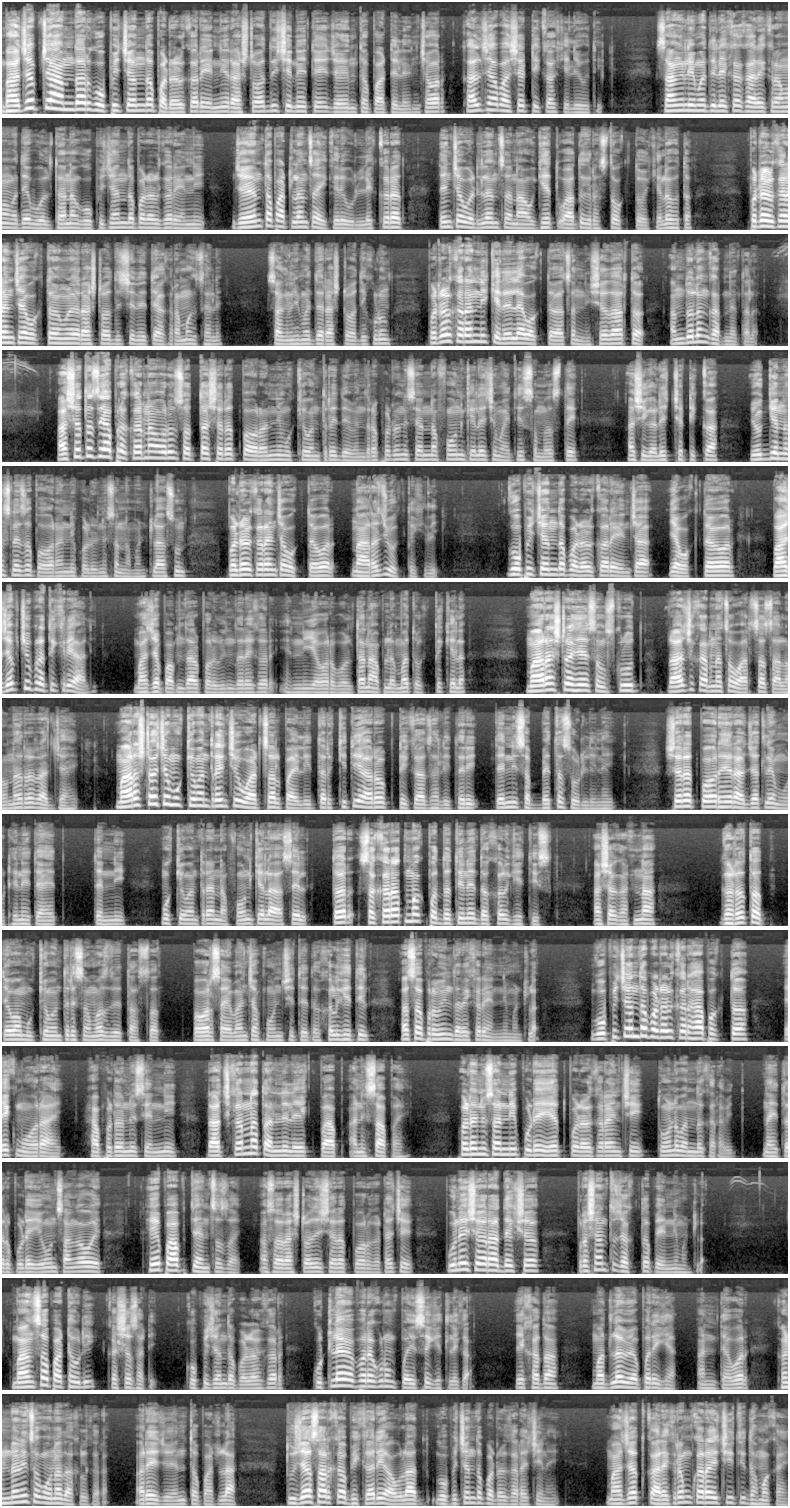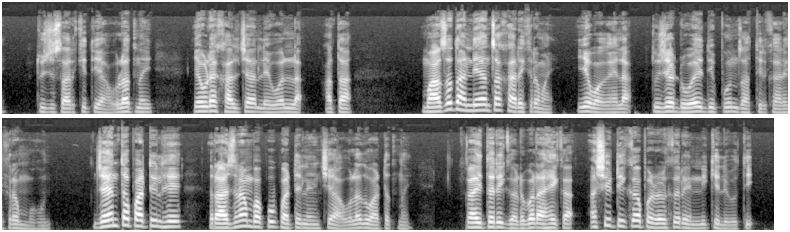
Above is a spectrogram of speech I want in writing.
भाजपचे आमदार गोपीचंद पडळकर यांनी राष्ट्रवादीचे नेते जयंत पाटील यांच्यावर कालच्या भाषेत टीका केली होती. सांगलीमधील एका कार्यक्रमामध्ये बोलताना गोपीचंद पडळकर यांनी जयंत पाटलांचा एकेरी उल्लेख करत त्यांच्या वडिलांचं नाव घेत वादग्रस्त वक्तव्य केलं होतं. पडळकरांच्या वक्तव्यामुळे राष्ट्रवादीचे नेते आक्रमक झाले. सांगलीमध्ये राष्ट्रवादीकडून पडळकरांनी केलेल्या वक्तव्याचा निषेधार्थ आंदोलन करण्यात आलं. अशातच या प्रकरणावरून स्वतः शरद पवारांनी मुख्यमंत्री देवेंद्र फडणवीस यांना फोन केल्याची माहिती समजते अशी गलिच्छ टीका योग्य नसल्याचं पवारांनी फडणवीसांना म्हटलं असून पडळकरांच्या वक्तव्यावर नाराजी व्यक्त केली. गोपीचंद पडळकर यांच्या या वक्तव्यावर भाजपची प्रतिक्रिया आली. भाजप आमदार प्रवीण दरेकर यांनी यावर बोलताना आपलं मत व्यक्त केलं. महाराष्ट्र हे संस्कृत राजकारणाचा वारसा चालवणारं राज्य आहे. महाराष्ट्राच्या मुख्यमंत्र्यांची वाटचाल पाहिली तर किती आरोप टीका झाली तरी त्यांनी सभ्यता सोडली नाही. शरद पवार हे राज्यातले मोठे नेते आहेत. त्यांनी मुख्यमंत्र्यांना फोन केला असेल तर सकारात्मक पद्धतीने दखल घेतीस. अशा घटना घडतात तेव्हा मुख्यमंत्री समज देत असतात. पवारसाहेबांच्या फोनची ते दखल घेतील असं प्रवीण दरेकर यांनी म्हटलं. गोपीचंद पडळकर हा फक्त एक मोहरा आहे. हा फडणवीस यांनी राजकारणात आणलेले एक पाप आणि साप आहे. फडणवीसांनी पुढे येत पडळकरांची तोंड बंद करावीत. नाहीतर पुढे येऊन सांगावे हे पाप त्यांचंच आहे असं राष्ट्रवादी शरद पवार गटाचे पुणे शहराध्यक्ष प्रशांत जगताप यांनी म्हटलं. माणसं पाठवली कशासाठी? गोपीचंद पडळकर कुठल्या व्यापाऱ्याकडून पैसे घेतले का? एखादा मधला व्यापारी घ्या आणि त्यावर खंडणीचा गुन्हा दाखल करा. अरे जयंत पाटला तुझ्यासारखा भिकारी अवलाद गोपीचंद पडळकराची नाही. माझ्यात कार्यक्रम करायची ती धमक आहे. तुझ्यासारखी ती अवलाद नाही. एवढ्या खालच्या लेवलला आता माझा दांडियांचा कार्यक्रम आहे. ये बघायला. तुझे डोळे दिपून जातील कार्यक्रम बघून. जयंत पाटील हे राजराम बापू पाटील यांची अवलाद वाटत नाही. काहीतरी गडबड आहे का? अशी टीका पडळकर यांनी केली होती.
